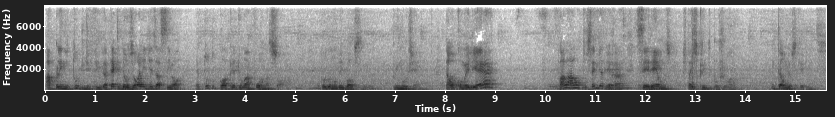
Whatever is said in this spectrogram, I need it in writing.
à plenitude de filho, até que Deus olhe e diz assim, ó, é tudo cópia de uma forma só. Todo mundo igualzinho, primogênito. Tal como ele é, Fala alto, sem medo de errar. Seremos, está escrito por João. Então, meus queridos,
